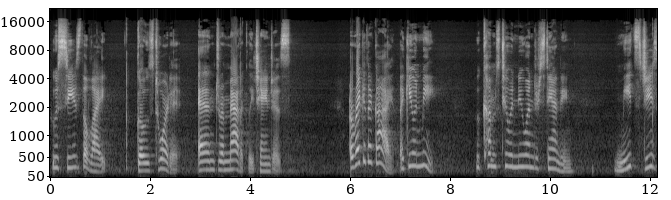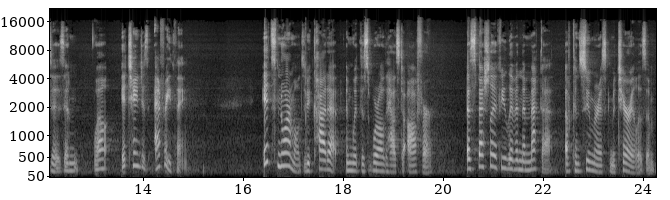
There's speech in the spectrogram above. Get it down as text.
who sees the light, goes toward it, and dramatically changes. A regular guy like you and me who comes to a new understanding meets Jesus, and well, it changes everything. It's normal to be caught up in what this world has to offer, especially if you live in the mecca of consumerist materialism,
